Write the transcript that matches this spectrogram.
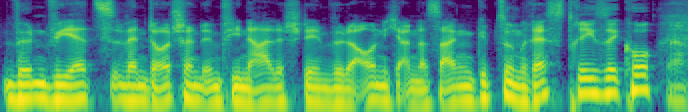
würden wir jetzt, wenn Deutschland im Finale stehen würde, auch nicht anders sagen, gibt so ein Restrisiko. Ja.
